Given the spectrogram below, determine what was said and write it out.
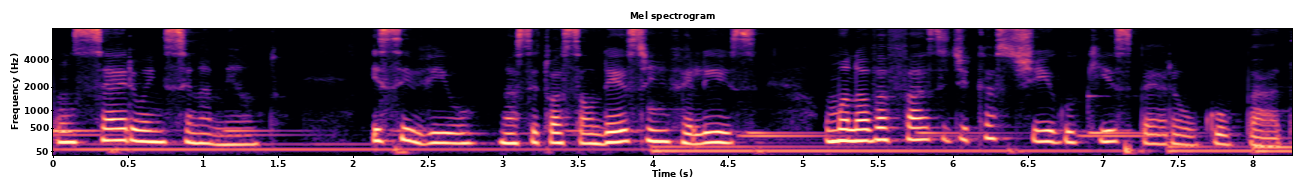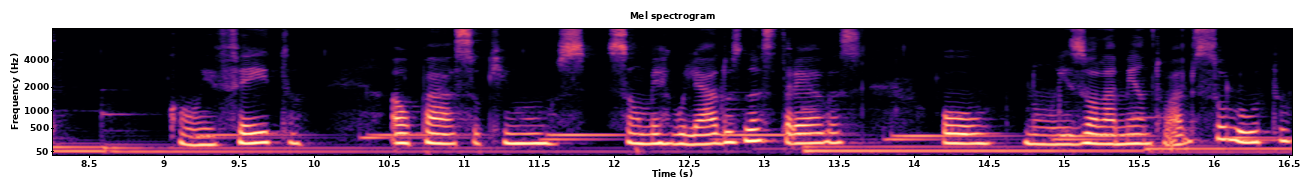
um sério ensinamento e se viu, na situação desse infeliz, uma nova fase de castigo que espera o culpado. Com efeito, ao passo que uns são mergulhados nas trevas ou num isolamento absoluto,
